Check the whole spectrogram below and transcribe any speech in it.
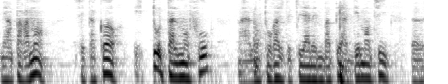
Mais apparemment, cet accord est totalement faux. Bah, l'entourage de Kylian Mbappé a démenti euh,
